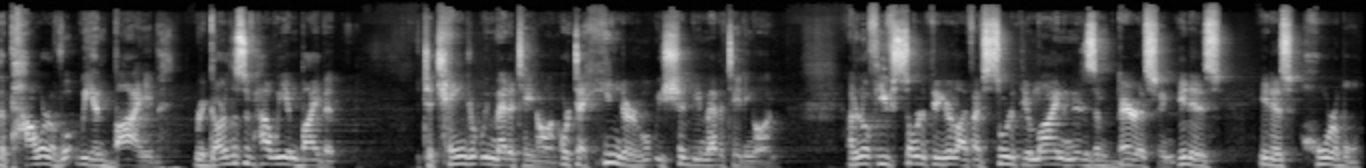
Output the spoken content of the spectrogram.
the power of what we imbibe, regardless of how we imbibe it, to change what we meditate on or to hinder what we should be meditating on. I don't know if you've sorted through your life. I've sorted through mine and it is embarrassing. It is, it is horrible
